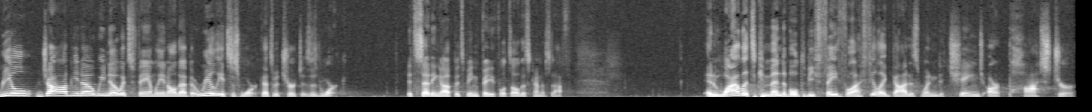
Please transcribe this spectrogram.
real job, you know, we know it's family and all that, but really it's just work. That's what church is, it's work. It's setting up, it's being faithful, it's all this kind of stuff. And while it's commendable to be faithful, I feel like God is wanting to change our posture.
